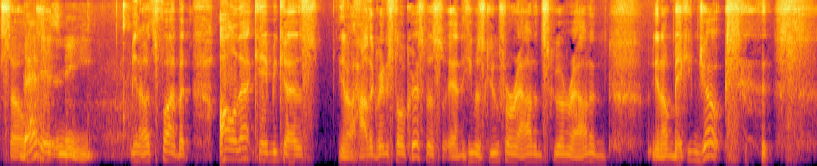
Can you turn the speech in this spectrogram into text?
So That is neat. You know, it's fun. But all of that came because, you know, how the Grinch stole Christmas, and he was goofing around and screwing around and, you know, making jokes.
